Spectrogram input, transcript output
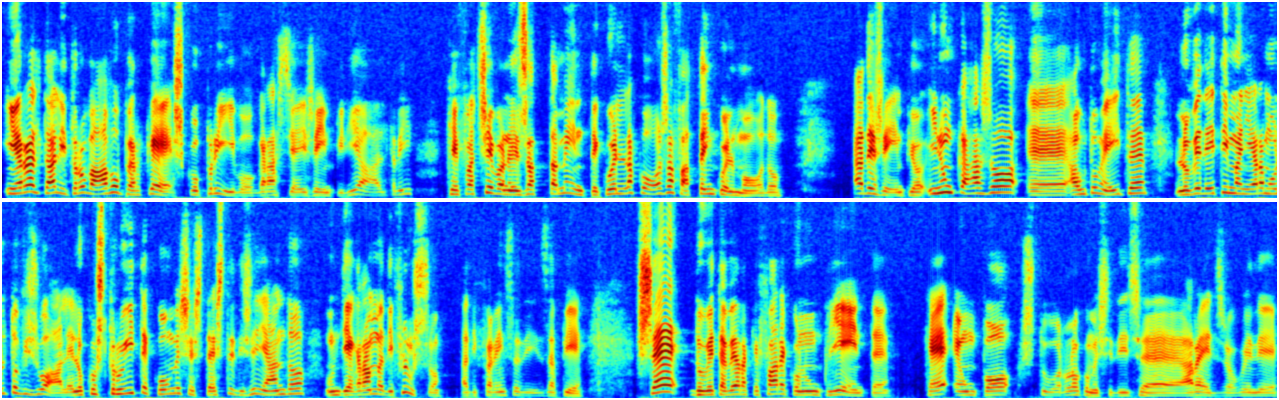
in realtà li trovavo perché scoprivo, grazie a esempi di altri, che facevano esattamente quella cosa fatta in quel modo. Ad esempio, in un caso eh, Automate lo vedete in maniera molto visuale, lo costruite come se steste disegnando un diagramma di flusso, a differenza di Zapier. Se dovete avere a che fare con un cliente che è un po' sturlo, come si dice a Reggio, quindi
